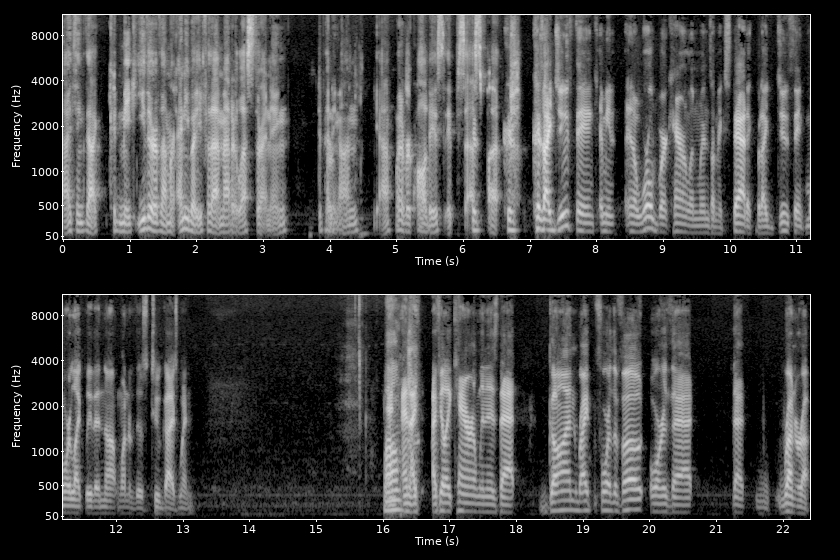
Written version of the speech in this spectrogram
I think that could make either of them or anybody for that matter less threatening depending on yeah whatever qualities they possess. But because I do think, I mean, in a world where Carolyn wins, I'm ecstatic. But I do think more likely than not, one of those two guys win. Well, and, and I I feel like Carolyn is that gone right before the vote or that that runner up.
